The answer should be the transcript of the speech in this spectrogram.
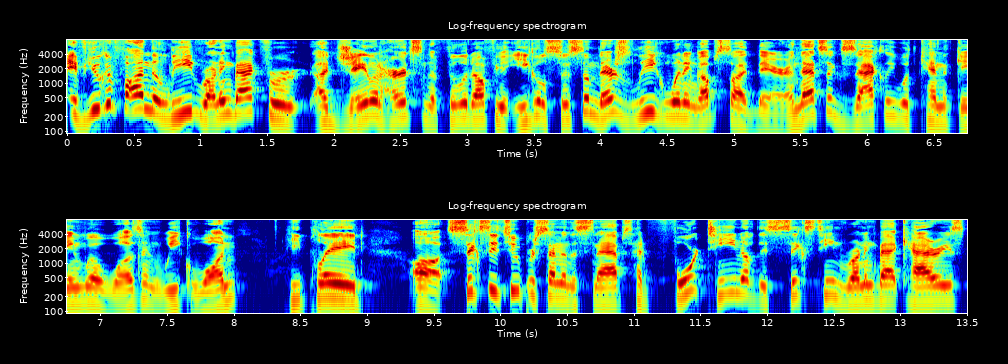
If you can find the lead running back for a Jalen Hurts in the Philadelphia Eagles system, there's league winning upside there, and that's exactly what Kenneth Gainwell was in Week One. He played uh, 62% of the snaps, had 14 of the 16 running back carries,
